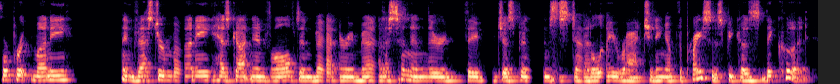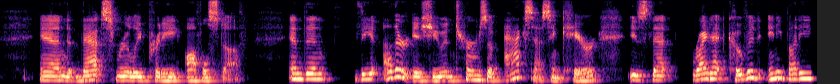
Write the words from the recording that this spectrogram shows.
corporate money investor money has gotten involved in veterinary medicine and they're they've just been steadily ratcheting up the prices because they could and that's really pretty awful stuff and then the other issue in terms of accessing care is that right at covid anybody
